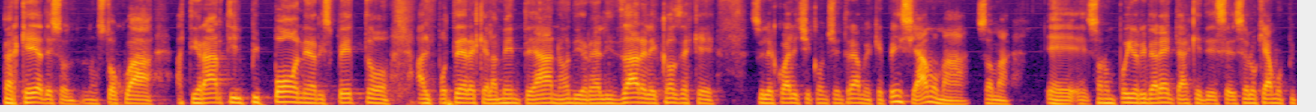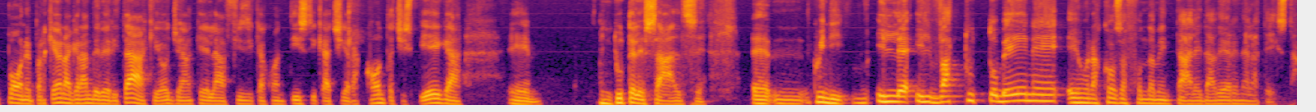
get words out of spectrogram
perché adesso non sto qua a tirarti il pippone rispetto al potere che la mente ha no? di realizzare le cose che, sulle quali ci concentriamo e che pensiamo, ma insomma eh, sono un po' irriverente anche se, se, lo chiamo pippone perché è una grande verità che oggi anche la fisica quantistica ci racconta, ci spiega eh, in tutte le salse. Eh, quindi il, il, va tutto bene è una cosa fondamentale da avere nella testa,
